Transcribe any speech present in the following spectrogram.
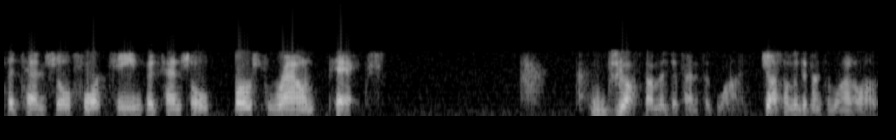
potential, 14 potential first round picks just on the defensive line, just on the defensive line alone.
